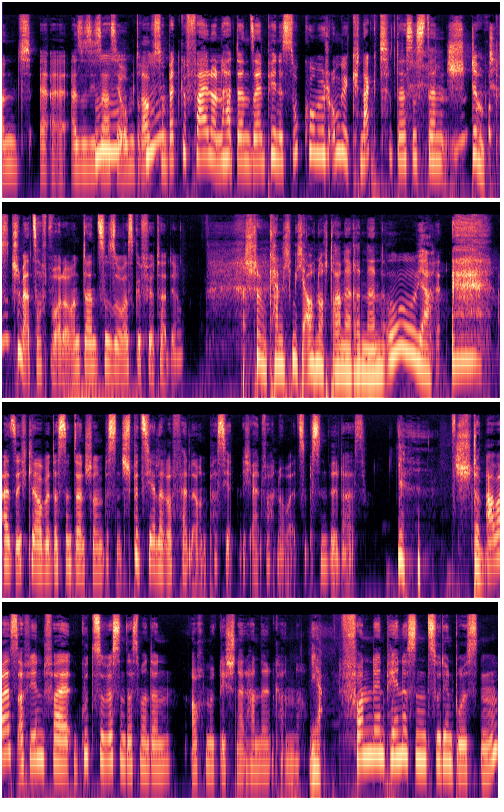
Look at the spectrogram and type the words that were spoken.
und äh, also sie mhm. saß ja oben drauf, mhm. zum Bett gefallen und hat dann seinen Penis so komisch umgeknackt, dass es dann Stimmt. ein bisschen schmerzhaft wurde und dann zu sowas geführt hat, ja. Stimmt, kann ich mich auch noch dran erinnern. Oh ja. Also ich glaube, das sind dann schon ein bisschen speziellere Fälle und passiert nicht einfach nur, weil es ein bisschen wilder ist. Stimmt. Aber es ist auf jeden Fall gut zu wissen, dass man dann auch möglichst schnell handeln kann. Ja. Von den Penissen zu den Brüsten.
